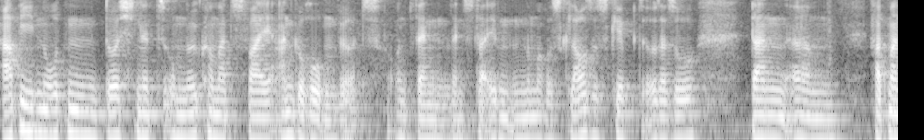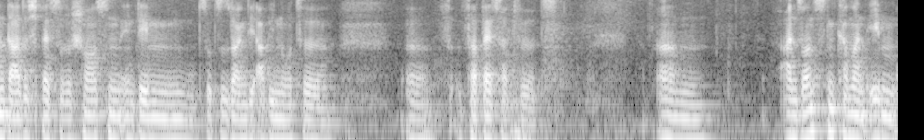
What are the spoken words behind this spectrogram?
Abi-Notendurchschnitt um 0,2 angehoben wird. Und wenn es da eben einen Numerus Clausus gibt oder so, dann ähm, hat man dadurch bessere Chancen, indem sozusagen die Abi-Note äh, verbessert wird. Ähm, ansonsten kann man eben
